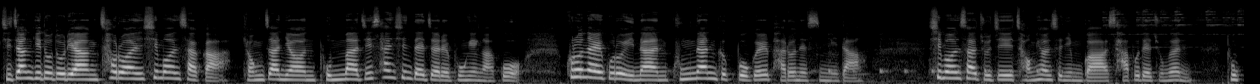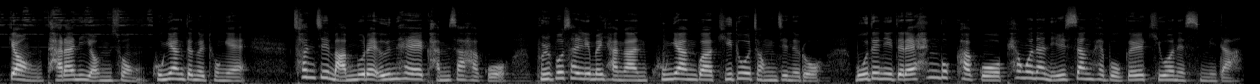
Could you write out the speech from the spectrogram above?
지장기도 도량 철원 심원사가 경자년 봄맞이 산신대제를 봉행하고 코로나19로 인한 국난 극복을 발언했습니다. 심원사 주지 정현 스님과 사부대중은 독경, 다란이 염송, 공양 등을 통해 천지 만물의 은혜에 감사하고 불보살림을 향한 공양과 기도 정진으로 모든 이들의 행복하고 평온한 일상 회복을 기원했습니다.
